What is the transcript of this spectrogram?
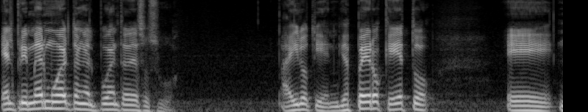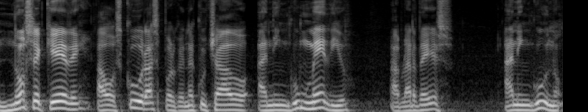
el primer muerto en el puente de Sosúa. Ahí lo tienen. Yo espero que esto eh, no se quede a oscuras, porque no he escuchado a ningún medio hablar de eso. A ninguno,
